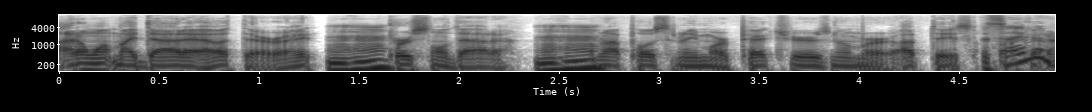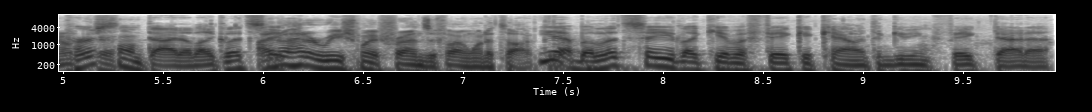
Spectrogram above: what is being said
I don't want my data out there, right? Mm-hmm. Personal data. Mm-hmm. I'm not posting any more pictures, no more updates. It's not even personal care. data. Like let's say I know how to reach my friends if I want to talk. To yeah, them. but let's say like you have a fake account and giving fake data.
